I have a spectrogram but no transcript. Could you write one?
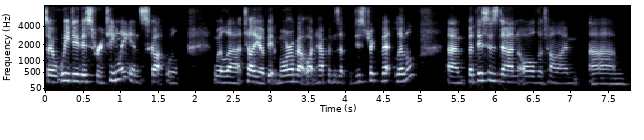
So we do this routinely and Scott will will uh, tell you a bit more about what happens at the district vet level. Um, but this is done all the time um,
